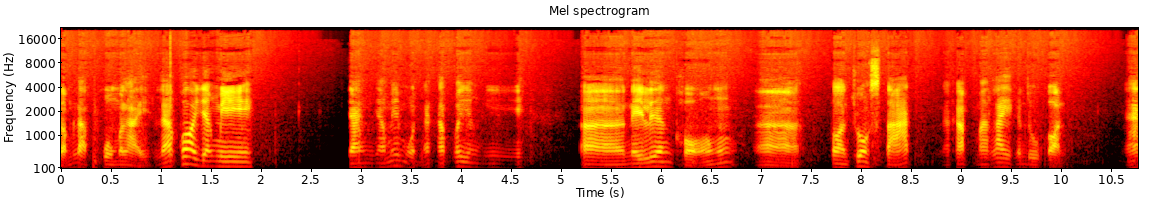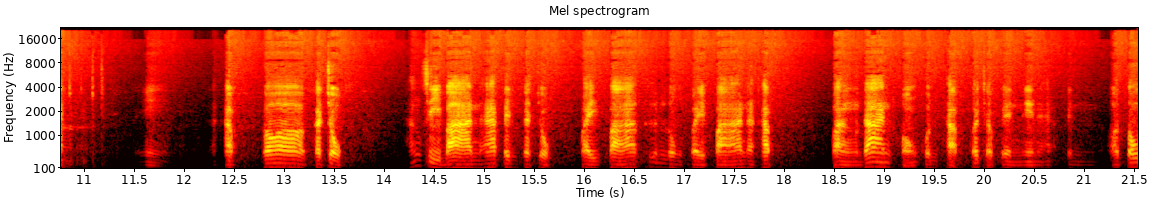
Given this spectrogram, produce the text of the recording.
สำหรับพวงมาลัยแล้วก็ยังมียังยังไม่หมดนะครับก็ยังมีในเรื่องของอตอนช่วงสตาร์ท นะครับ มาไล่กันดูก่อนนะนี่นะครับ ก็กระจกทั้ง 4 บานนะฮะเป็นกระจกไฟฟ้าขึ้นลงไฟฟ้านะครับ ฝั่งด้านของคนขับก็จะเป็นนี่นะฮะเป็นออโต้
